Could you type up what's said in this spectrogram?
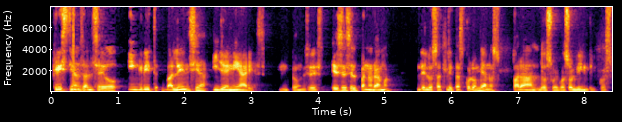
Cristian Salcedo, Ingrid Valencia y Jenny Arias. Entonces, ese es el panorama de los atletas colombianos para los Juegos Olímpicos.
